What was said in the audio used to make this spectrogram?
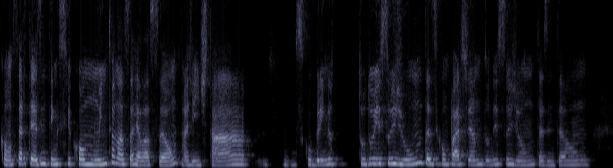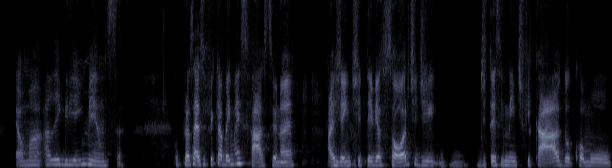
Com certeza intensificou muito a nossa relação. A gente está descobrindo tudo isso juntas e compartilhando tudo isso juntas. Então, é uma alegria imensa. O processo fica bem mais fácil, né? A gente teve a sorte de, de ter se identificado como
